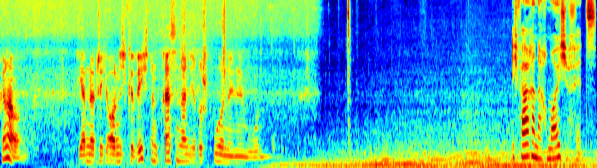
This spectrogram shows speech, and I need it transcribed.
genau. Die haben natürlich ordentlich Gewicht und pressen dann ihre Spuren in den Boden. Ich fahre nach Meuchefitz,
